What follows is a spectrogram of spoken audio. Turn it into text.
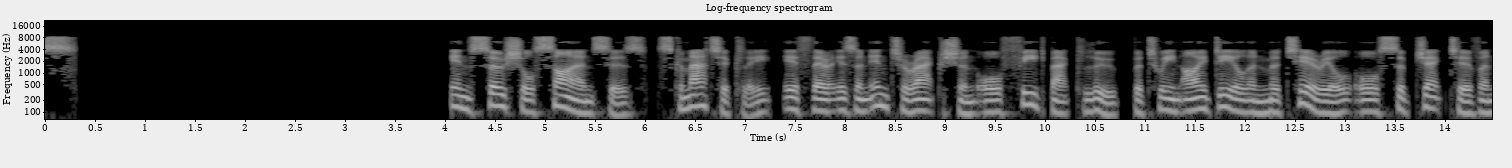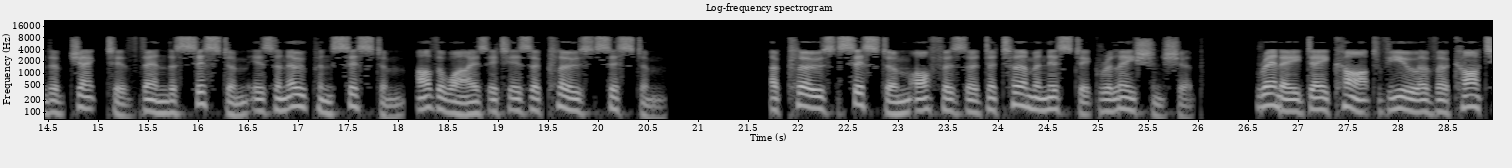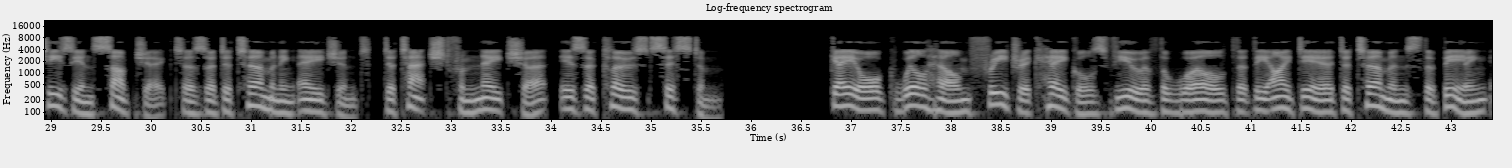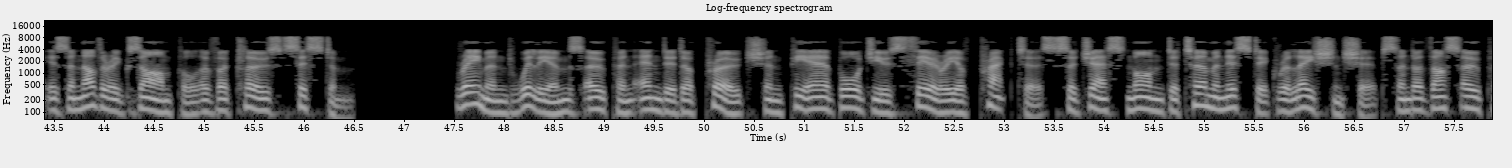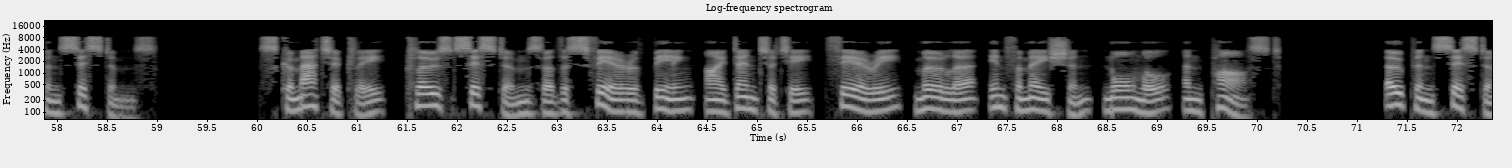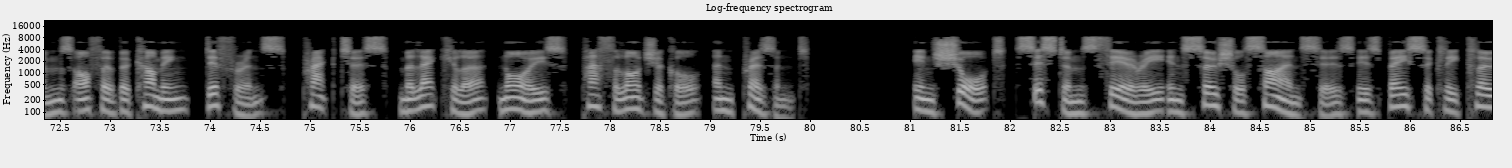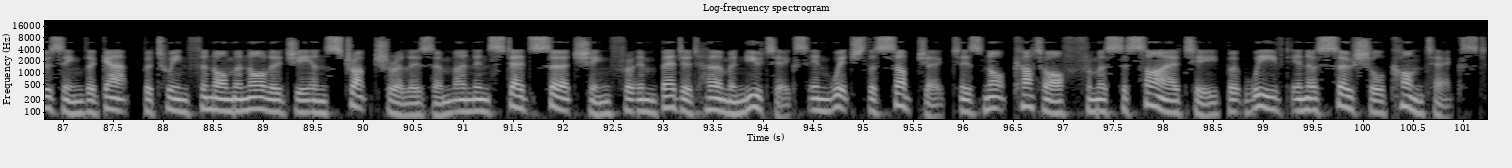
In social sciences, schematically, if there is an interaction or feedback loop between ideal and material or subjective and objective then the system is an open system, otherwise it is a closed system. A closed system offers a deterministic relationship. René Descartes' view of a Cartesian subject as a determining agent, detached from nature, is a closed system. Georg Wilhelm Friedrich Hegel's view of the world that the idea determines the being is another example of a closed system. Raymond Williams' open-ended approach and Pierre Bourdieu's theory of practice suggest non-deterministic relationships and are thus open systems. Schematically, closed systems are the sphere of being, identity, theory, molar, information, normal, and past. Open systems offer becoming, difference, practice, molecular, noise, pathological, and present. In short, systems theory in social sciences is basically closing the gap between phenomenology and structuralism and instead searching for embedded hermeneutics in which the subject is not cut off from a society but weaved in a social context.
